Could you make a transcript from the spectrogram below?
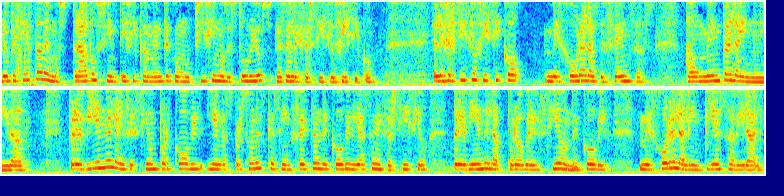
Lo que sí está demostrado científicamente con muchísimos estudios es el ejercicio físico. El ejercicio físico mejora las defensas, aumenta la inmunidad, previene la infección por COVID y en las personas que se infectan de COVID y hacen ejercicio, previene la progresión de COVID, mejora la limpieza viral.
